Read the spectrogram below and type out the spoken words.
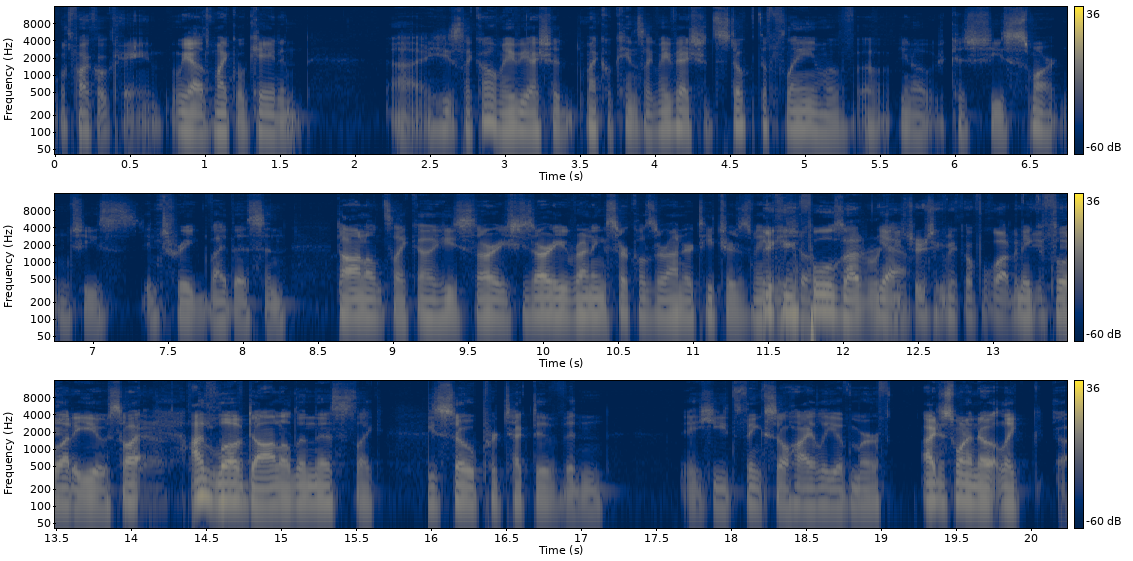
With Michael Caine. yeah with Michael Caine and uh, he's like, oh, maybe I should. Michael Caine's like, maybe I should stoke the flame of, of you know, because she's smart and she's intrigued by this. And Donald's like, oh, he's sorry, she's already running circles around her teachers, maybe Making fools out of her yeah. teachers. She can make a fool out of make you a fool too. out of you. So Yeah. I, I love Donald in this. Like he's so protective and he thinks so highly of Murph. I just want to know, like, uh,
